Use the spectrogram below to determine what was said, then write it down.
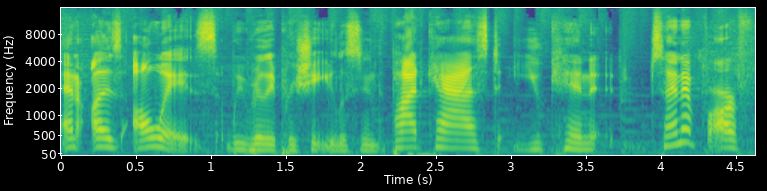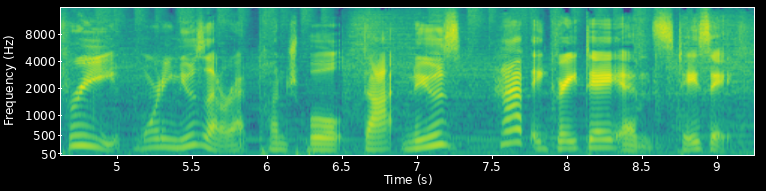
And as always, we really appreciate you listening to the podcast. You can sign up for our free morning newsletter at punchbowl.news. Have a great day and stay safe.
